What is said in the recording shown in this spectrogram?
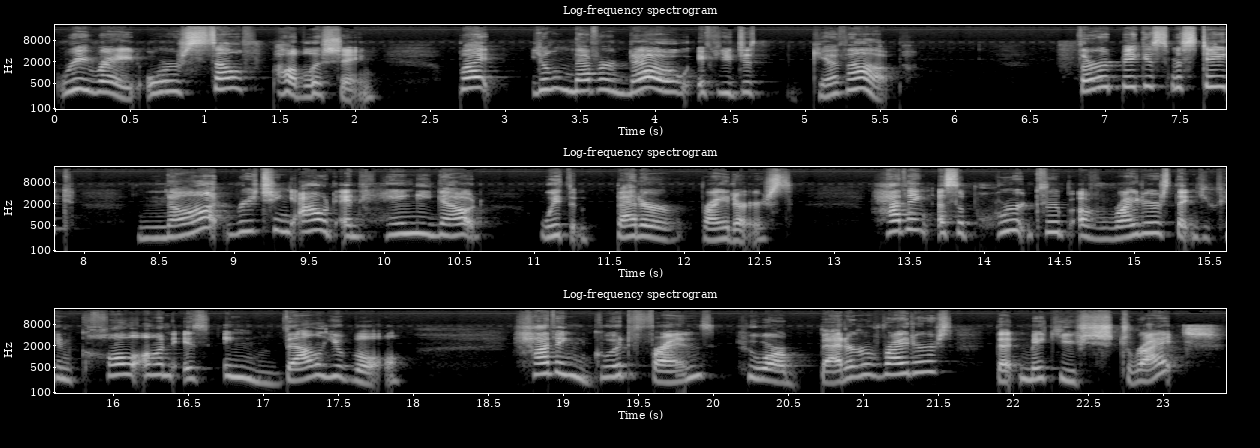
rewrite, or self publishing. But you'll never know if you just give up. Third biggest mistake not reaching out and hanging out with better writers. Having a support group of writers that you can call on is invaluable. Having good friends who are better writers that make you stretch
